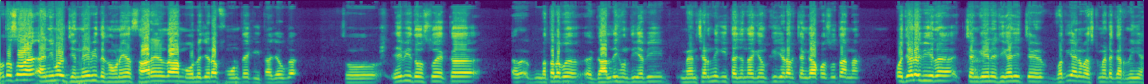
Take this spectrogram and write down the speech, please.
ਅਬ ਦੋਸਤੋ ਐਨੀਮਲ ਜਿੰਨੇ ਵੀ ਦਿਖਾਉਣੇ ਆ ਸਾਰਿਆਂ ਦਾ ਮੁੱਲ ਜਿਹੜਾ ਫੋਨ ਤੇ ਕੀਤਾ ਜਾਊਗਾ। ਸੋ ਇਹ ਵੀ ਦੋਸਤੋ ਇੱਕ ਮਤਲਬ ਗੱਲ ਹੀ ਹੁੰਦੀ ਆ ਵੀ ਮੈਂਸ਼ਨ ਨਹੀਂ ਕੀਤਾ ਜਾਂਦਾ ਕਿਉਂਕਿ ਜਿਹੜਾ ਚੰਗਾ ਪਸ਼ੂ ਧਨ ਉਹ ਜਿਹੜੇ ਵੀਰ ਚੰਗੇ ਨੇ ਠੀਕ ਆ ਜੀ ਵਧੀਆ ਇਨਵੈਸਟਮੈਂਟ ਕਰਨੀ ਆ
